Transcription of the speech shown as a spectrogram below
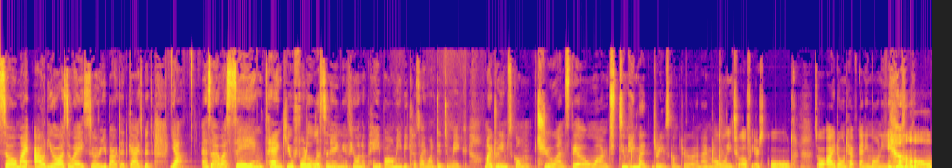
So my audio was away, sorry about that, guys, but yeah, as I was saying, thank you for listening. If you want to PayPal me because I wanted to make my dreams come true and still want to make my dreams come true, and I'm only 12 years old, so I don't have any money.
